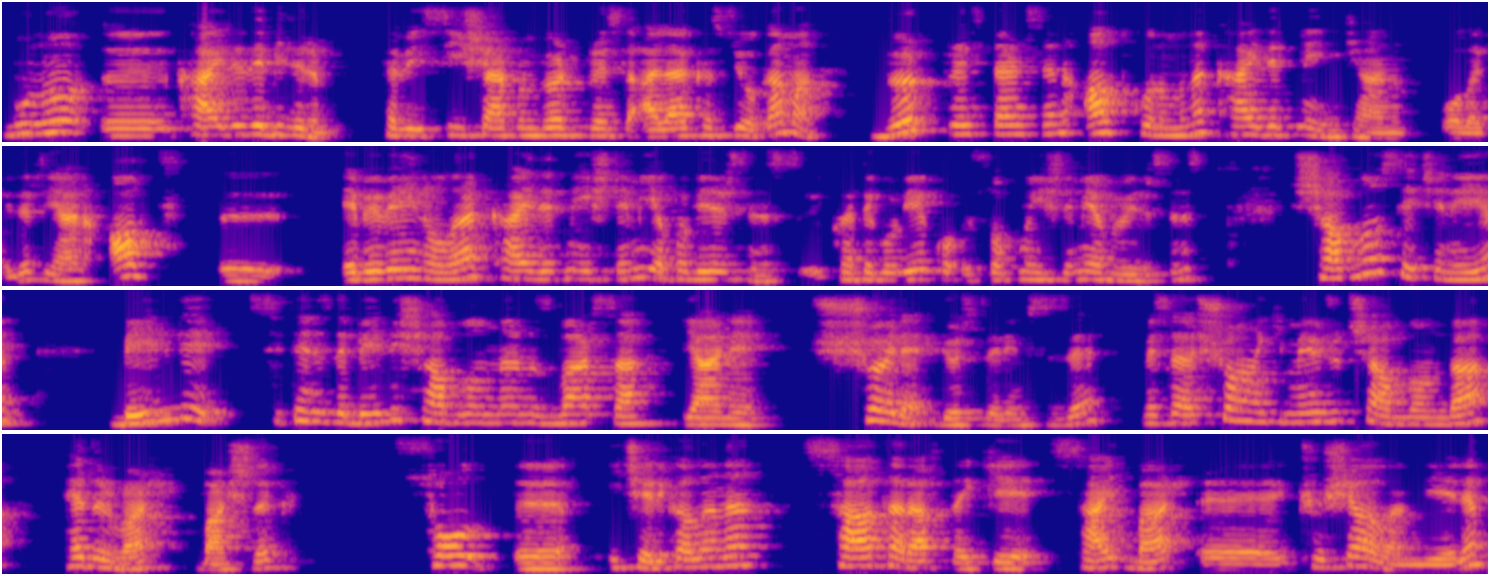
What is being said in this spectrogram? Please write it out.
bunu e, kaydedebilirim. Tabii C Sharp'ın WordPress ile alakası yok ama WordPress derslerinin alt konumuna kaydetme imkanı olabilir. Yani alt e, ebeveyn olarak kaydetme işlemi yapabilirsiniz. Kategoriye sokma işlemi yapabilirsiniz. Şablon seçeneği belli sitenizde belli şablonlarınız varsa yani şöyle göstereyim size. Mesela şu anki mevcut şablonda header var, başlık. Sol e, içerik alanı, sağ taraftaki sidebar, e, köşe alanı diyelim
